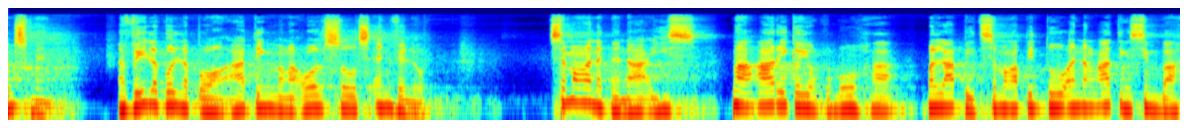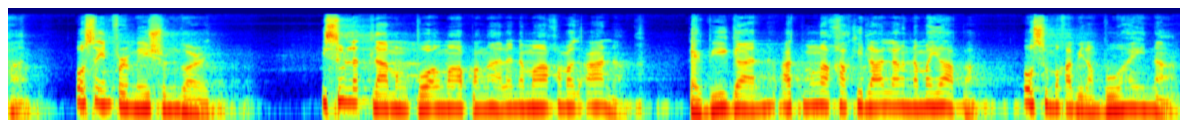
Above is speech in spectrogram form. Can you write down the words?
Announcement. Available na po ang ating mga All Souls envelope. Sa mga nagnanais, maaari kayong kumuha malapit sa mga pintuan ng ating simbahan o sa information guard. Isulat lamang po ang mga pangalan ng mga kamag-anak, kaibigan at mga kakilalang na mayapa o sumakabilang buhay na.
